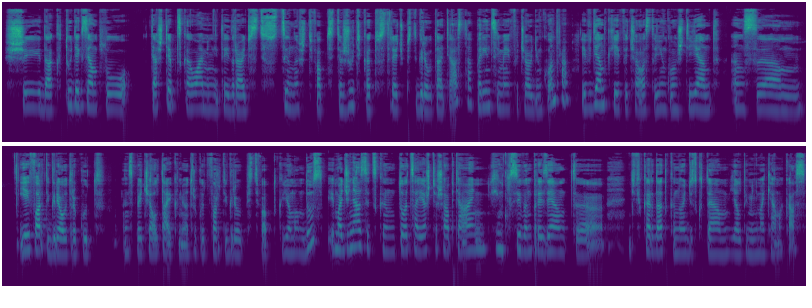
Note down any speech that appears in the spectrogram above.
și dacă tu, de exemplu, te aștepți ca oamenii tăi dragi să te susțină și, de fapt, să te ajute ca tu să treci peste greutatea asta, părinții mei făceau din contra. Evident că ei făceau asta inconștient, însă ei foarte greu au trecut în special taică mi-a trecut foarte greu peste faptul că eu m-am dus. Imaginează-ți când toți ai ăștia șapte ani, inclusiv în prezent, uh, de fiecare dată când noi discutăm, el pe mine mă cheamă acasă.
